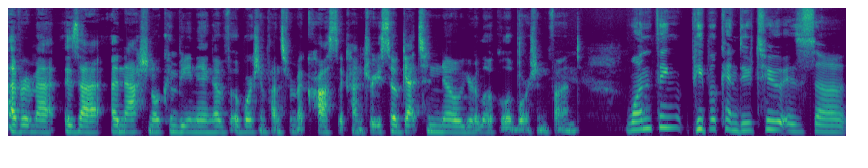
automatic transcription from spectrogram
ever met is at a national convening of abortion funds from across the country. So get to know your local abortion fund one thing people can do too is uh,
